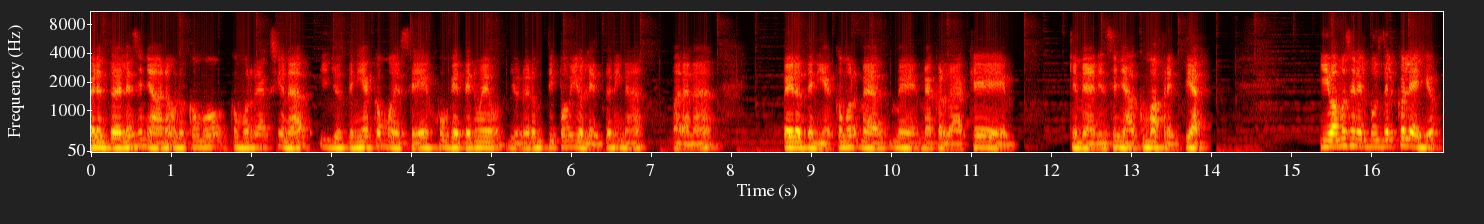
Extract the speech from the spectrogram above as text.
Pero entonces le enseñaban a uno cómo, cómo reaccionar y yo tenía como ese juguete nuevo. Yo no era un tipo violento ni nada, para nada, pero tenía como, me, me, me acordaba que, que me han enseñado cómo a. Íbamos en el bus del colegio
